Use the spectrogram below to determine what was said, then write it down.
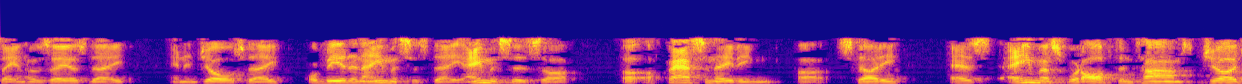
say in Hosea's day and in Joel's day, or be it in Amos's day. Amos is a, a fascinating uh, study, as Amos would oftentimes judge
